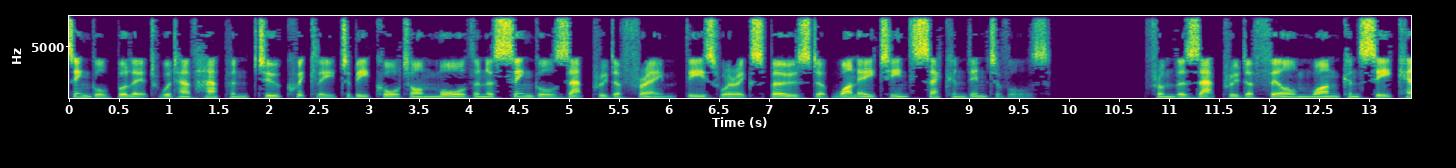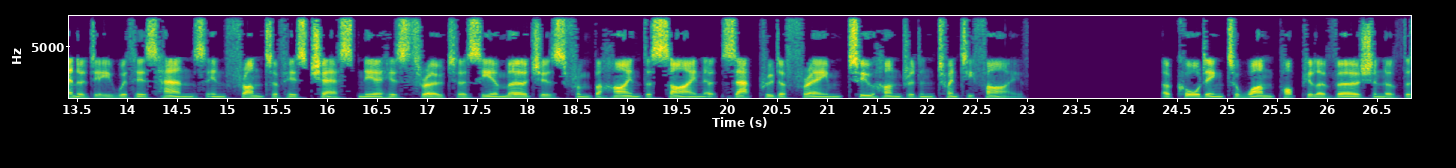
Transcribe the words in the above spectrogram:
single bullet would have happened too quickly to be caught on more than a single Zapruder frame these were exposed at 1 18th second intervals. From the Zapruder film one can see Kennedy with his hands in front of his chest near his throat as he emerges from behind the sign at Zapruder frame 225. According to one popular version of the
